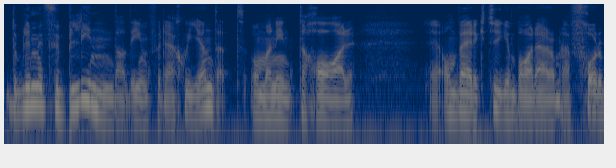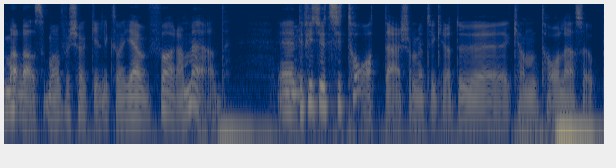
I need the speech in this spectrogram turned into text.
då blir man förblindad inför det här skeendet. Om man inte har, eh, om verktygen bara är de här formarna som man försöker liksom jämföra med. Eh, Mm. Det finns ju ett citat där som jag tycker att du eh, kan ta och läsa upp.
